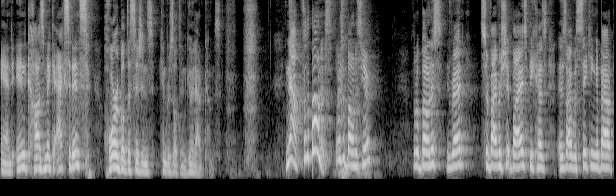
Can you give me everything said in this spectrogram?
and in cosmic accidents, horrible decisions can result in good outcomes. Now, for the bonus. There's a bonus here. Little bonus in red survivorship bias because as I was thinking about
